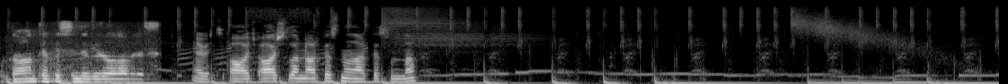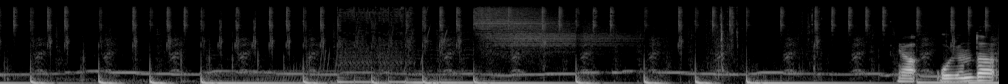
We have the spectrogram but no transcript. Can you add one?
Bu dağın tepesinde biri olabilir. Evet ağaç, ağaçların arkasından arkasından. Ya oyunda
